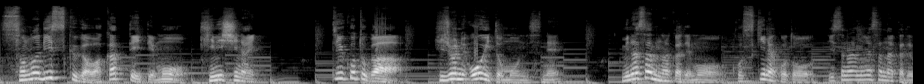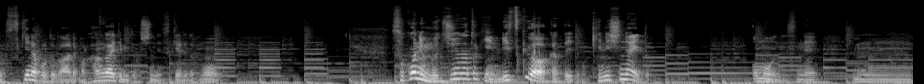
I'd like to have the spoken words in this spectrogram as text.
そのリスクが分かっていても気にしないっていうことが非常に多いと思うんですね。皆さんの中でもこう好きなこと、リスナーの皆さんの中でも好きなことがあれば考えてみてほしいんですけれども、そこに夢中な時にリスクが分かっていても気にしないと思うんですね。うん、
